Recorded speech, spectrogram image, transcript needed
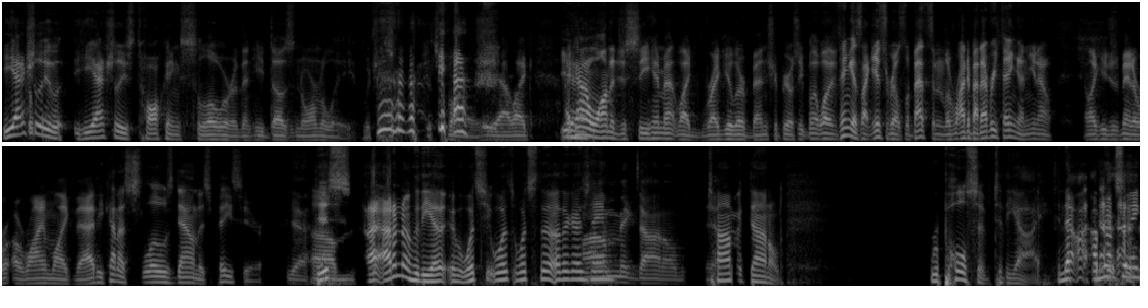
He actually he actually is talking slower than he does normally, which is, which is Yeah. funny. Yeah, like I kind of want to just see him at like regular Ben Shapiro. But well, the thing is, like Israel's the best and they're right about everything, and you know, and, like he just made a, a rhyme like that. He kind of slows down his pace here. Yeah, This Um, I, I don't know who the other what's what's what's the other guy's name? Tom name? MacDonald. Yeah. Tom MacDonald. Repulsive to the eye. Now I- I'm not saying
